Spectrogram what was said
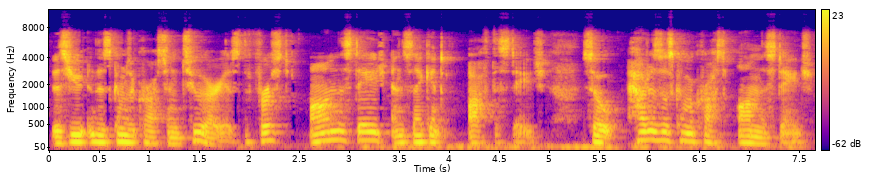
This, this comes across in two areas. The first, on the stage, and second, off the stage. So how does this come across on the stage?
